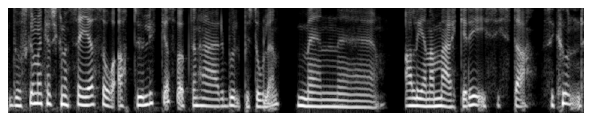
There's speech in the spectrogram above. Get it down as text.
då skulle man kanske kunna säga så att du lyckas få upp den här bullpistolen, men eh, Alena märker det i sista sekund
